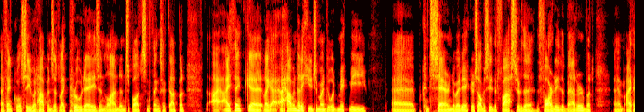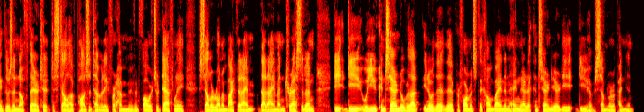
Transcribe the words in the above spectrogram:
I think we'll see what happens at like pro days and landing spots and things like that. But I, I think uh, like I, I haven't had a huge amount that would make me uh, concerned about Akers. Obviously, the faster the, the 40, the better. But um, I think there's enough there to, to still have positivity for him moving forward. So definitely still a running back that I'm that I'm interested in. Do do you, were you concerned over that? You know the the performance of the combine and anything there that concerned you, or do you, do you have a similar opinion?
